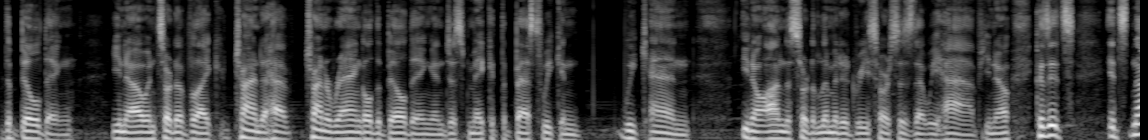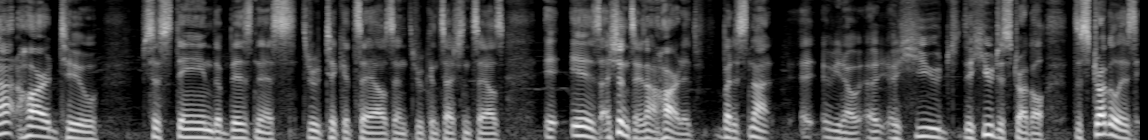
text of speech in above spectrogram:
the building, you know, and sort of like trying to have trying to wrangle the building and just make it the best we can we can you know on the sort of limited resources that we have you know because it's it's not hard to sustain the business through ticket sales and through concession sales it is i shouldn't say it's not hard it's but it's not you know a, a, huge the hugest struggle. The struggle is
